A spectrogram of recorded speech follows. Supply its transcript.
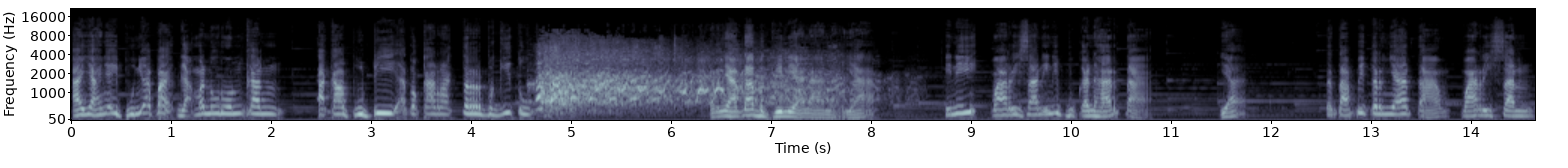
ayahnya ibunya apa nggak menurunkan akal budi atau karakter begitu. Ternyata begini anak-anak ya. Ini warisan ini bukan harta. Ya. Tetapi ternyata warisan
